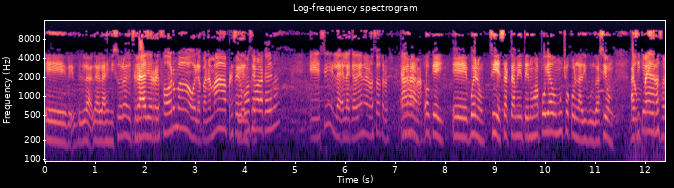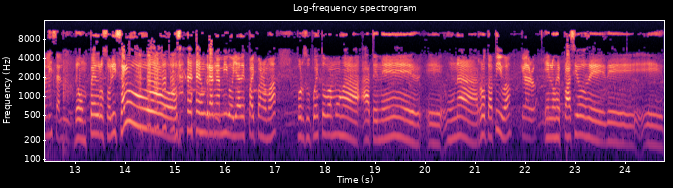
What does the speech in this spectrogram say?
las emisoras de Radio Reforma o La Panamá, ¿Pero cómo se llama la cadena? Eh, sí, la, cadena de nosotros. Ajá, ok. Eh, bueno, sí, exactamente. Nos ha apoyado mucho con la divulgación. Don Pedro Solís, saludos. Don Pedro Solís, saludos. es un gran amigo ya de Spy Panamá. Por supuesto, vamos a, tener eh, una rotativa claro. en los espacios de, de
